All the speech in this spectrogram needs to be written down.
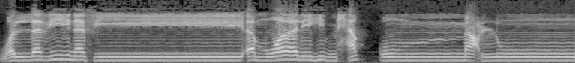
والذين في أموالهم حق معلوم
